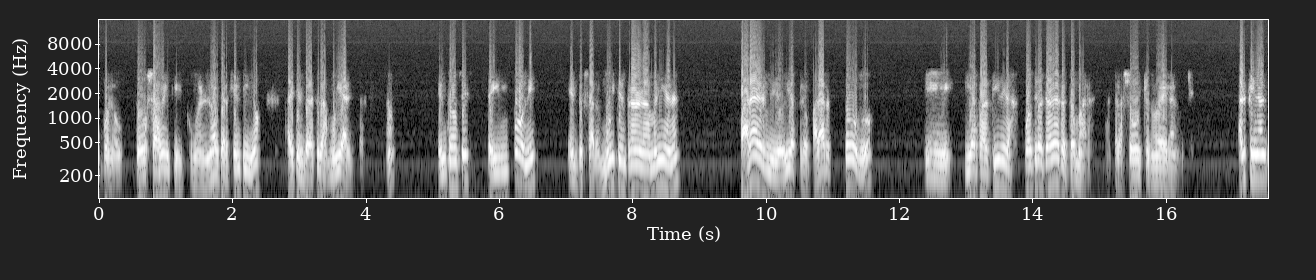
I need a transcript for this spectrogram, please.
bueno, todos saben que como en el norte argentino hay temperaturas muy altas. Entonces se impone empezar muy temprano en la mañana, parar el mediodía, pero parar todo, eh, y a partir de las 4 de la tarde retomar, hasta las 8 o 9 de la noche. Al final,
